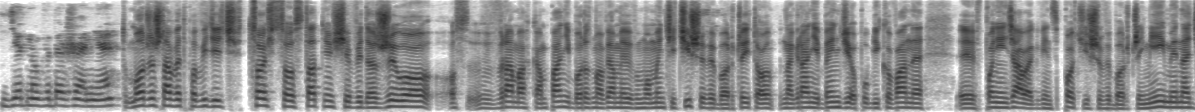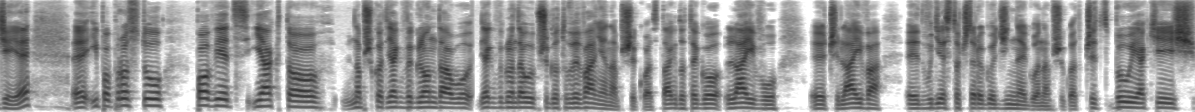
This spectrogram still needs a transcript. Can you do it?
jedno wydarzenie. To możesz nawet powiedzieć coś, co ostatnio się wydarzyło w ramach kampanii, bo rozmawiamy w momencie ciszy wyborczej. To nagranie będzie opublikowane e, w poniedziałek, więc po ciszy wyborczej. Miejmy nadzieję. I po prostu powiedz, jak to, na przykład, jak, wyglądało, jak wyglądały przygotowywania na przykład, tak, do tego live'u, y, czy live'a 24-godzinnego y, na przykład, czy były jakieś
